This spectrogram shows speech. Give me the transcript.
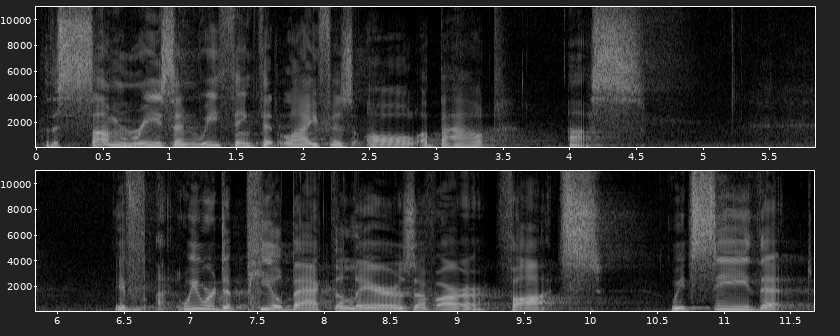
For some reason, we think that life is all about us. If we were to peel back the layers of our thoughts, we'd see that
